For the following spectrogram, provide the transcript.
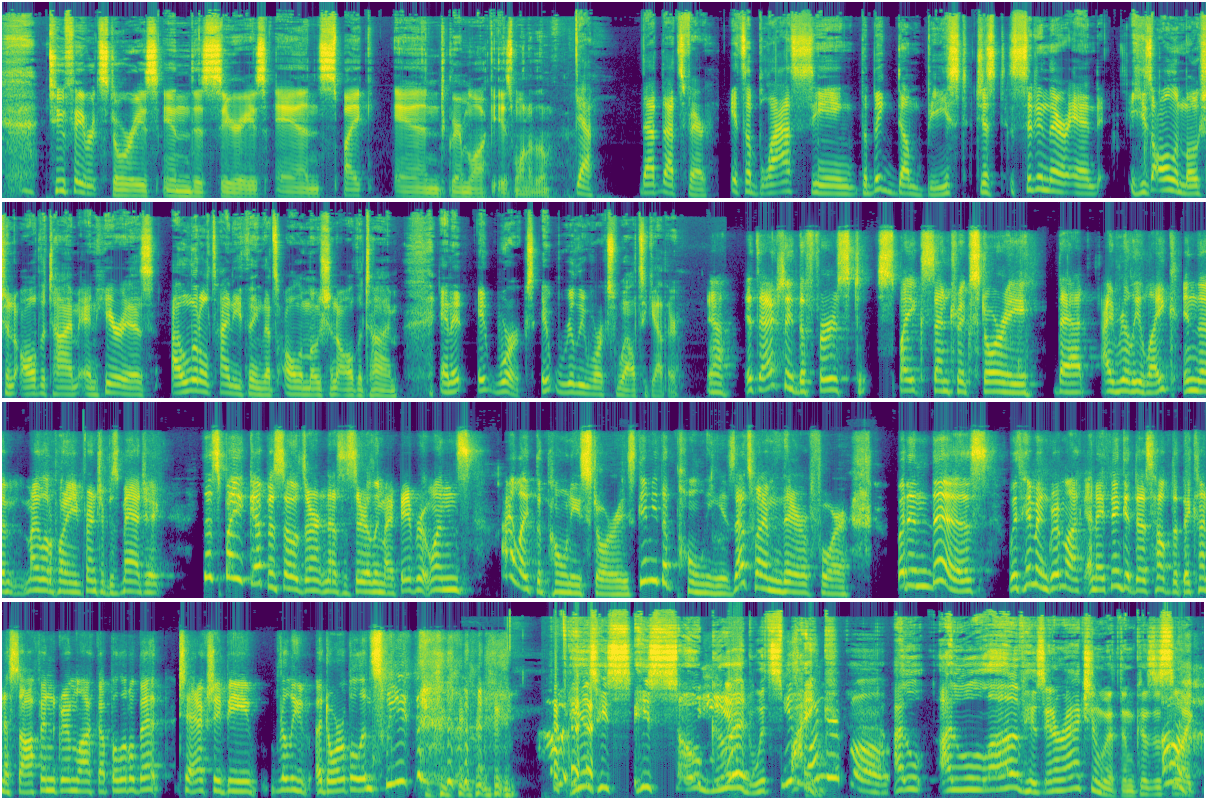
Two favorite stories in this series, and Spike and Grimlock is one of them. Yeah, that that's fair. It's a blast seeing the big dumb beast just sitting there and he's all emotion all the time, and here is a little tiny thing that's all emotion all the time, and it it works. It really works well together. Yeah, it's actually the first Spike centric story that I really like. In the My Little Pony Friendship is Magic, the Spike episodes aren't necessarily my favorite ones. I like the pony stories. Give me the ponies. That's what I'm there for. But in this, with him and Grimlock, and I think it does help that they kind of softened Grimlock up a little bit to actually be really adorable and sweet. he is. He's he's so He good is. with He's wonderful. I I love his interaction with them because it's Oh. like.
